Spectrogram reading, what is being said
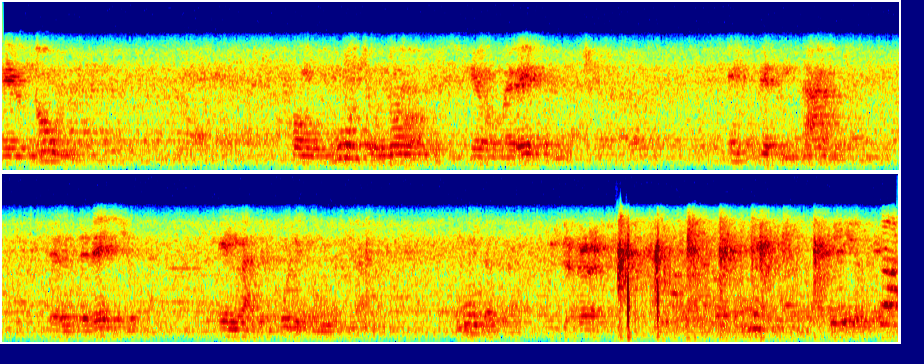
el nombre, con mucho honor que lo merece, este titán del derecho en la República Dominicana. Muchas gracias.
